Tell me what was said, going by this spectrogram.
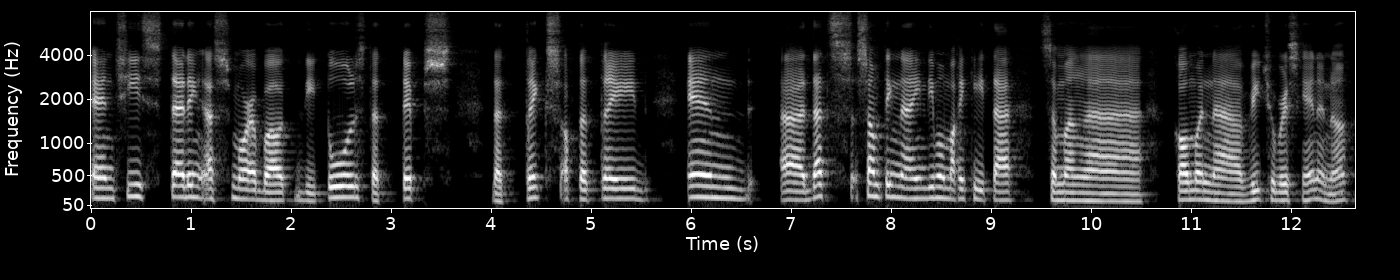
And she's telling us more about the tools, the tips, the tricks of the trade, and uh, that's something na hindi mo makikita sa mga common na VTubers ngayon, ano?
